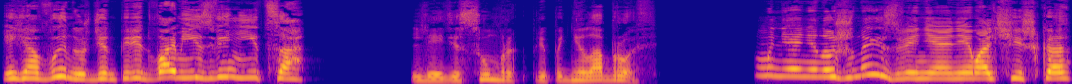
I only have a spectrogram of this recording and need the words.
и я вынужден перед вами извиниться!» Леди Сумрак приподняла бровь. «Мне не нужны извинения, мальчишка.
